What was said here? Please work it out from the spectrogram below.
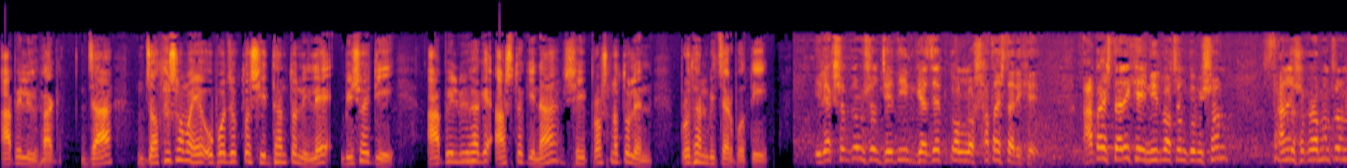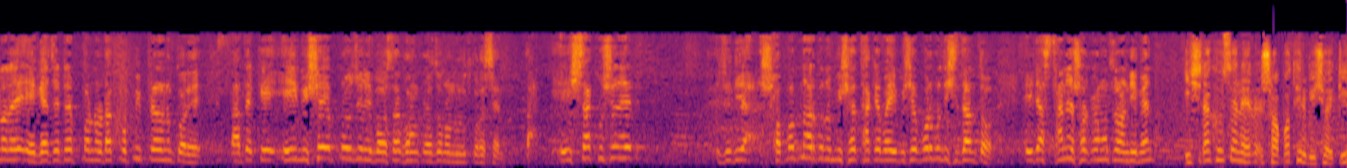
আপিল বিভাগ, যা যথাসময়ে উপযুক্ত সিদ্ধান্ত নিলে বিষয়টি আপিল বিভাগে আসত কিনা সেই প্রশ্ন তোলেন প্রধান বিচারপতি। ইলেকশন কমিশন যেদিন গেজেট করল সাতাশ তারিখে আঠাশ তারিখে নির্বাচন কমিশন স্থানীয় সরকার মন্ত্রণালয়ে এই গেজেটের পনেরোটা কপি প্রেরণ করে তাদেরকে এই বিষয়ে প্রয়োজনীয় ব্যবস্থা গ্রহণ করার জন্য অনুরোধ করেছেন। ইশাক হোসেনের যদি শপথ নেওয়ার কোনো বিষয় থাকে বা এই বিষয়ে পরবর্তী সিদ্ধান্ত এটা স্থানীয় সরকার মন্ত্রণালয় নেবেন। ইশরাক হোসেনের শপথের বিষয়টি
